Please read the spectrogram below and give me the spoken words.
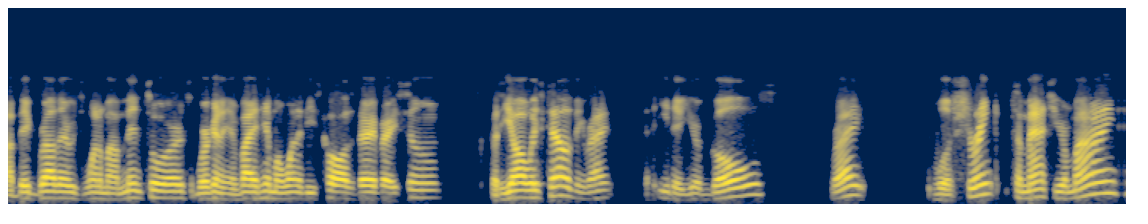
my big brother is one of my mentors. We're going to invite him on one of these calls very, very soon. But he always tells me, right, that either your goals, right, will shrink to match your mind,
